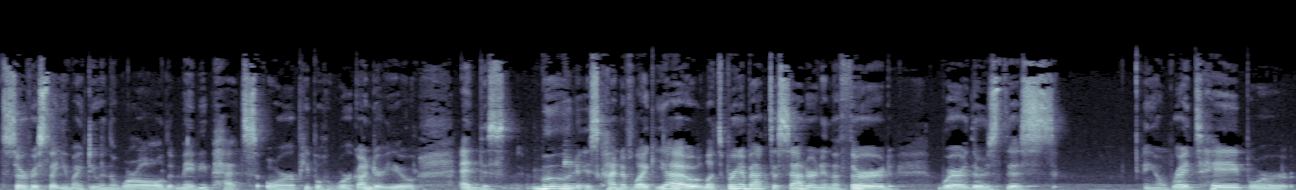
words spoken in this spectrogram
service that you might do in the world, maybe pets or people who work under you. And this moon is kind of like, yeah, let's bring it back to Saturn in the third, where there's this, you know, red tape or,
